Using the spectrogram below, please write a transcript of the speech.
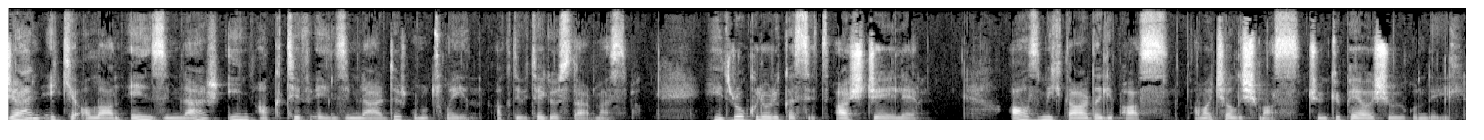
Gen 2 alan enzimler inaktif enzimlerdir. Unutmayın. Aktivite göstermez. Hidroklorik asit HCl az miktarda lipaz ama çalışmaz. Çünkü pH uygun değil.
